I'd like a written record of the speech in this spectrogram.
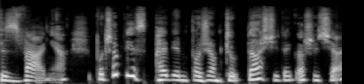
wyzwania. Potrzebny jest pewien poziom trudności tego życia.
